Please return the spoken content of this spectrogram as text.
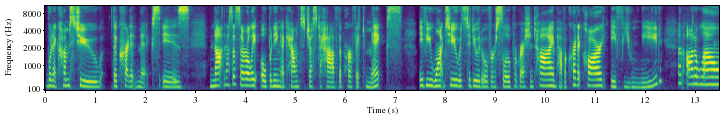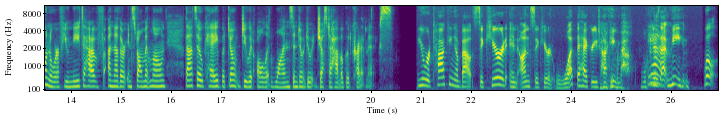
when it comes to the credit mix is not necessarily opening accounts just to have the perfect mix. If you want to, it's to do it over slow progression time, have a credit card. If you need an auto loan or if you need to have another installment loan, that's okay, but don't do it all at once and don't do it just to have a good credit mix. You were talking about secured and unsecured. What the heck are you talking about? What Yeah. does that mean? Well,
